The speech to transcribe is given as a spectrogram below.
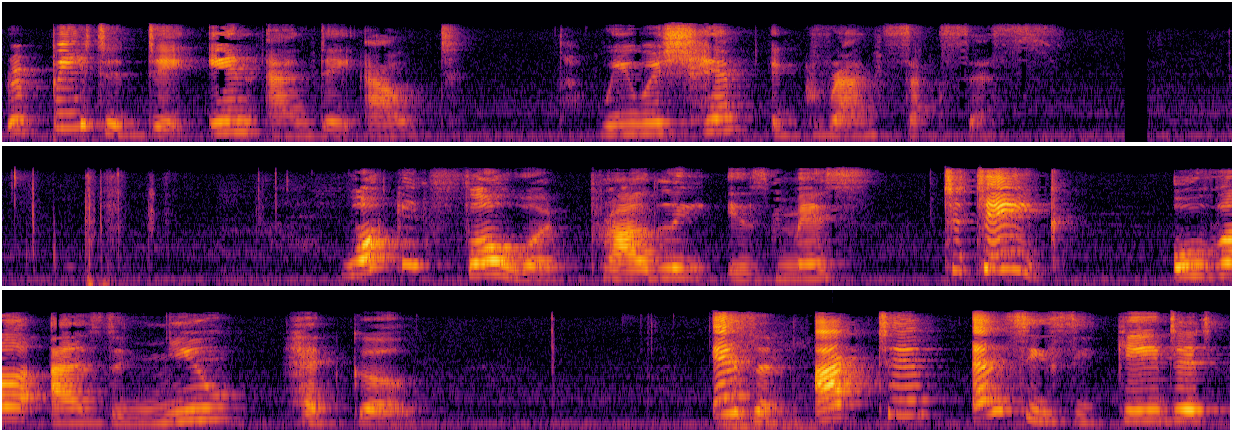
repeated day in and day out. We wish him a grand success. Walking forward proudly is Miss to take over as the new head girl. Is an active NCC cadet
